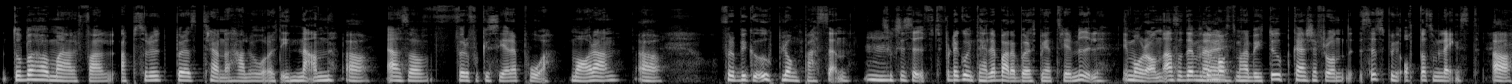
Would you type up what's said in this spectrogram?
Då behöver man i alla fall absolut börja träna halvåret innan. Ja. Alltså för att fokusera på maran. Ja. För att bygga upp långpassen Mm. successivt. För det går inte heller bara att börja springa tre mil imorgon. Alltså det, då måste man ha byggt upp kanske från, säg att du springer åtta som längst. Ja.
